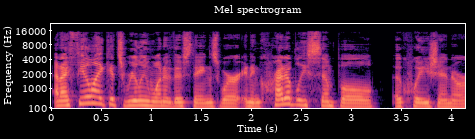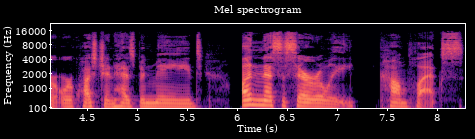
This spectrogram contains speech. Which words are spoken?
and I feel like it's really one of those things where an incredibly simple equation or, or question has been made unnecessarily complex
